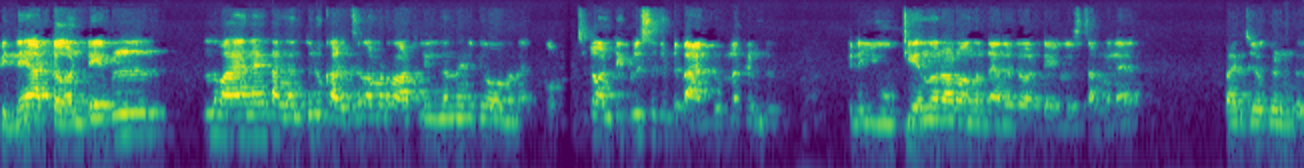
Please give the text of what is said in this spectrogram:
പിന്നെ ആ ടേൺ ടേബിൾ എന്ന് പറയാനായിട്ട് അങ്ങനത്തെ ഒരു കൾച്ചർ നമ്മുടെ നാട്ടിൽ ഇല്ലെന്ന് എനിക്ക് തോന്നുന്നത് കുറച്ച് ടേൺ ടേബിൾസ് ഒക്കെ ഉണ്ട്. ബാംഗ്ലൂരിലൊക്കെ ഉണ്ട്. പിന്നെ യു കെ എന്ന് ഒരാൾ വന്നിട്ടുണ്ടായിരുന്നു ടേൺ ടേബിളിസ്റ്റ് അങ്ങനെ പരിചയമൊക്കെ ഉണ്ട്.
